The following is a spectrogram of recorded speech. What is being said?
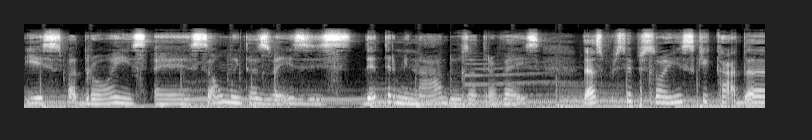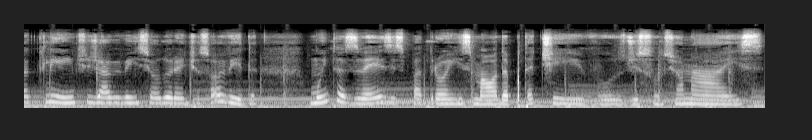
E esses padrões é, são muitas vezes determinados através das percepções que cada cliente já vivenciou durante a sua vida muitas vezes padrões mal adaptativos, disfuncionais.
